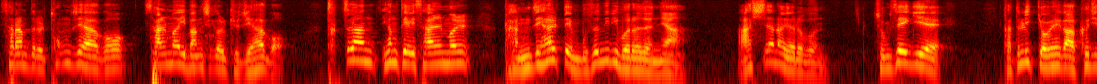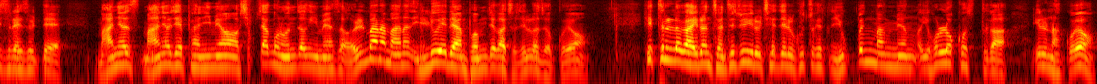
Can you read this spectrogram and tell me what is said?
사람들을 통제하고 삶의 방식을 규제하고 특정한 형태의 삶을 강제할 때 무슨 일이 벌어졌냐 아시잖아요 여러분 중세기에 가톨릭 교회가 그 짓을 했을 때 마녀, 마녀 재판이며 십자군 원정이면서 얼마나 많은 인류에 대한 범죄가 저질러졌고요 히틀러가 이런 전체주의를 체제를 구축했을 때 600만 명의 홀로코스트가 일어났고요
